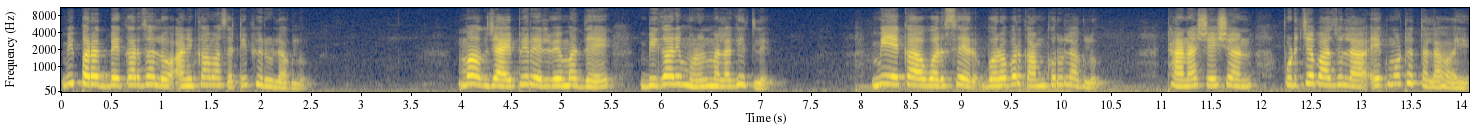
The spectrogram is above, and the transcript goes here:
मी परत बेकार झालो आणि कामासाठी फिरू लागलो. मग जायपी रेल्वेमध्ये बिगारी म्हणून मला घेतले. मी एका वरसेर बरोबर काम करू लागलो. ठाणा स्टेशन पुढच्या बाजूला एक मोठा तलाव आहे.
